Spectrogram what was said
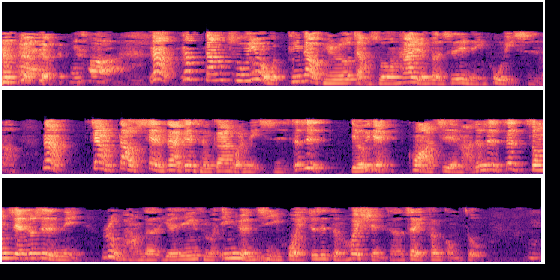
对，没错。那那当初，因为我听到平如有讲说，他原本是一名护理师嘛，那这样到现在变成个案管理师，这是有一点跨界嘛？就是这中间就是你入行的原因，什么因缘际会，就是怎么会选择这一份工作？嗯，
